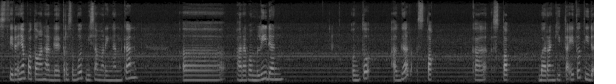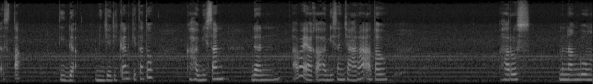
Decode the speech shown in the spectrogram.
Setidaknya potongan harga tersebut bisa meringankan uh, para pembeli dan untuk agar stok stok barang kita itu tidak stuck tidak menjadikan kita tuh kehabisan dan apa ya kehabisan cara atau harus menanggung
